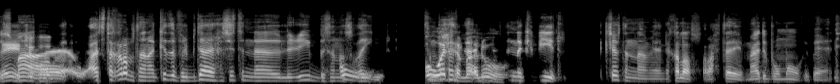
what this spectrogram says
بس إيه، ما شوفه. استغربت أنا كذا في البداية حسيت إنه لعيب بس إنه صغير. هو وجهه مألوف. إنه كبير. اكتشفت إنه يعني خلاص راحت عليه. ما عاد هو موهبة يعني.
